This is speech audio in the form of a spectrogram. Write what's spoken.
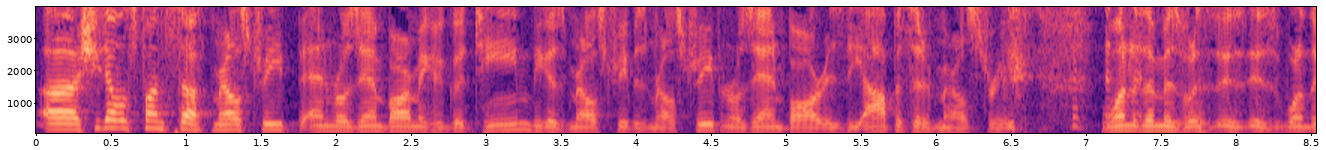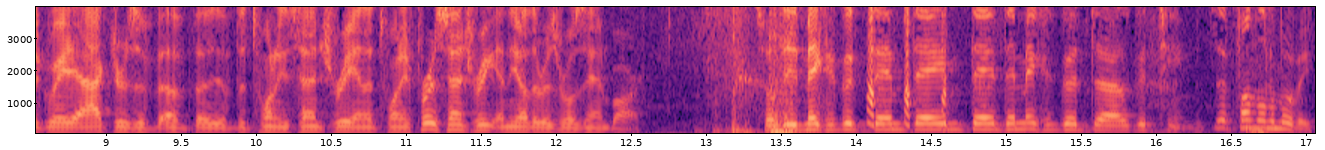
Uh, she Devil's fun stuff. Meryl Streep and Roseanne Barr make a good team because Meryl Streep is Meryl Streep and Roseanne Barr is the opposite of Meryl Streep. one of them is, is is one of the great actors of, of, of the 20th century and the 21st century, and the other is Roseanne Barr. So they make a good they they they, they make a good uh, good team. It's a fun little movie.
